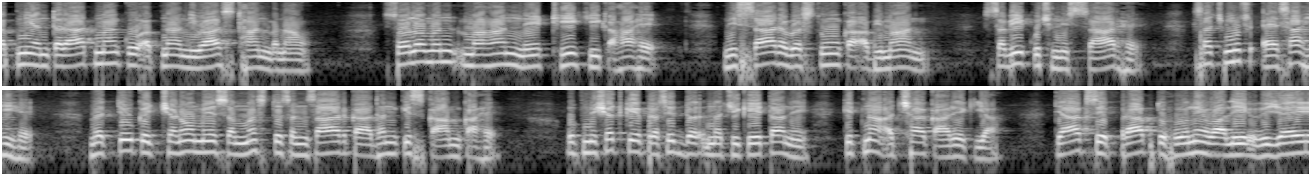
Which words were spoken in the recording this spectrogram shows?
अपनी अंतरात्मा को अपना निवास स्थान बनाओ। सोलोमन महान ने ठीक ही कहा है, निस्सार वस्तुओं का अभिमान सभी कुछ निस्सार है। सचमुच ऐसा ही है। मृत्यु के क्षणों में समस्त संसार का धन किस काम का है? उपनिषद के प्रसिद्ध नचिकेता ने कितना अच्छा कार्य किया। त्याग से प्राप्त होने वाली विजय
